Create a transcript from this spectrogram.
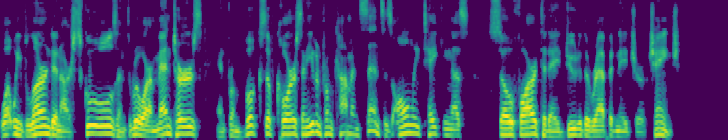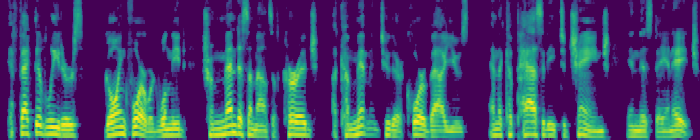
What we've learned in our schools and through our mentors and from books, of course, and even from common sense is only taking us so far today due to the rapid nature of change. Effective leaders going forward will need tremendous amounts of courage, a commitment to their core values, and the capacity to change in this day and age.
